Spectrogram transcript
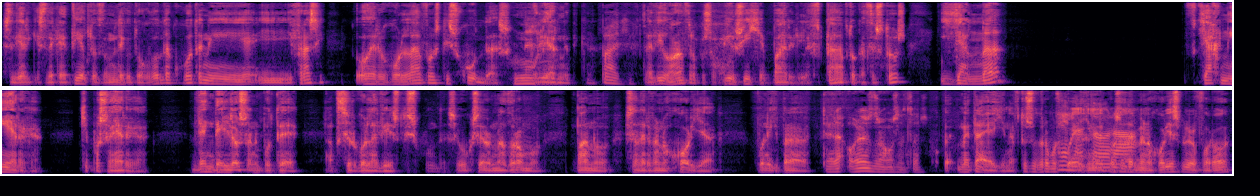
στη, διάρκεια, στη δεκαετία του 70 και του 80, ακουγόταν η, η, η φράση ο εργολάβος της Χούντας. Ναι. Πολύ αρνητικά. υπάρχει αυτό. Δηλαδή ο άνθρωπος ο οποίος είχε πάρει λεφτά από το καθεστώς για να φτιάχνει έργα. Και πόσα έργα δεν τελειώσαν ποτέ από τις εργολαβίες της Χούντας. Εγώ ξέρω ένα δρόμο πάνω στα δερβενοχώρια που είναι εκεί πέρα. Τερά- Ωραίος δρόμος αυτός. Μετά έγινε. Αυτός ο δρόμος που Έλα έγινε τώρα. προ τα δερβενοχώρια, πληροφορώ,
